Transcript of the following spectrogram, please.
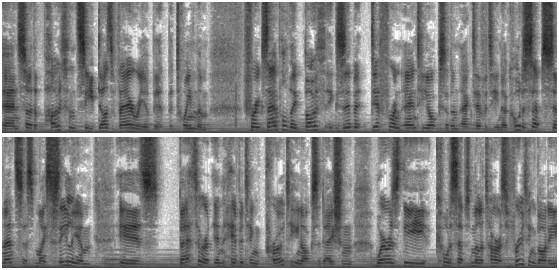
and so the potency does vary a bit between them. For example, they both exhibit different antioxidant activity. Now, Cordyceps sinensis mycelium is better at inhibiting protein oxidation, whereas the Cordyceps militaris fruiting body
